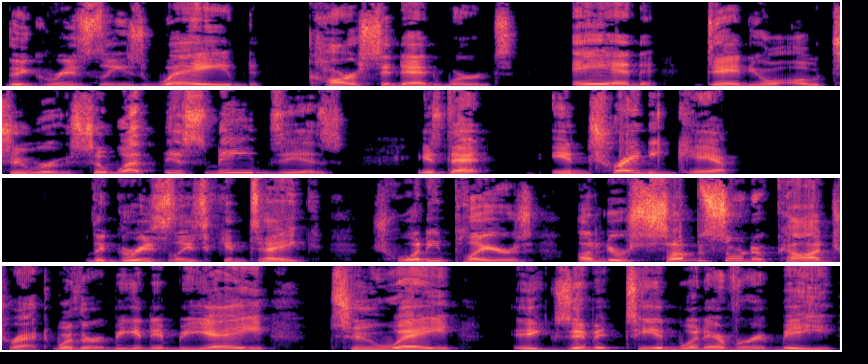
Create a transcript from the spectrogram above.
the Grizzlies waived Carsen Edwards and Daniel Oturu. So what this means is is that in training camp, the Grizzlies can take 20 players under some sort of contract, whether it be an NBA, two way, Exhibit 10, whatever it be,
